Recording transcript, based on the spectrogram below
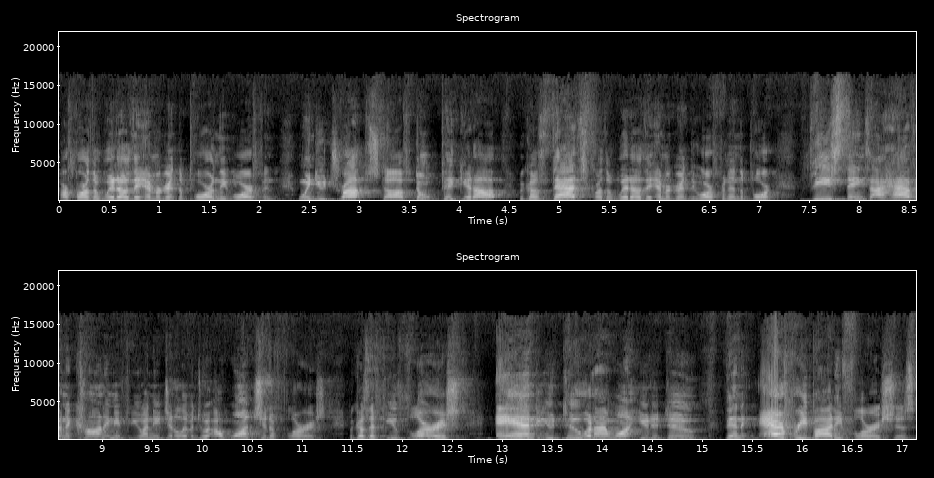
are for the widow, the immigrant, the poor, and the orphan. When you drop stuff, don't pick it up because that's for the widow, the immigrant, the orphan, and the poor. These things, I have an economy for you. I need you to live into it. I want you to flourish because if you flourish, and you do what I want you to do, then everybody flourishes,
